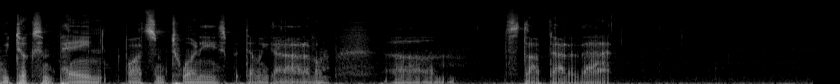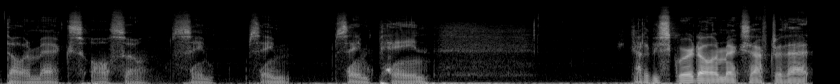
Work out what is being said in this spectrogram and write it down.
We took some pain, bought some 20s, but then we got out of them. Um, stopped out of that. Dollar Mex also same same same pain. Got to be square dollar Mex after that.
